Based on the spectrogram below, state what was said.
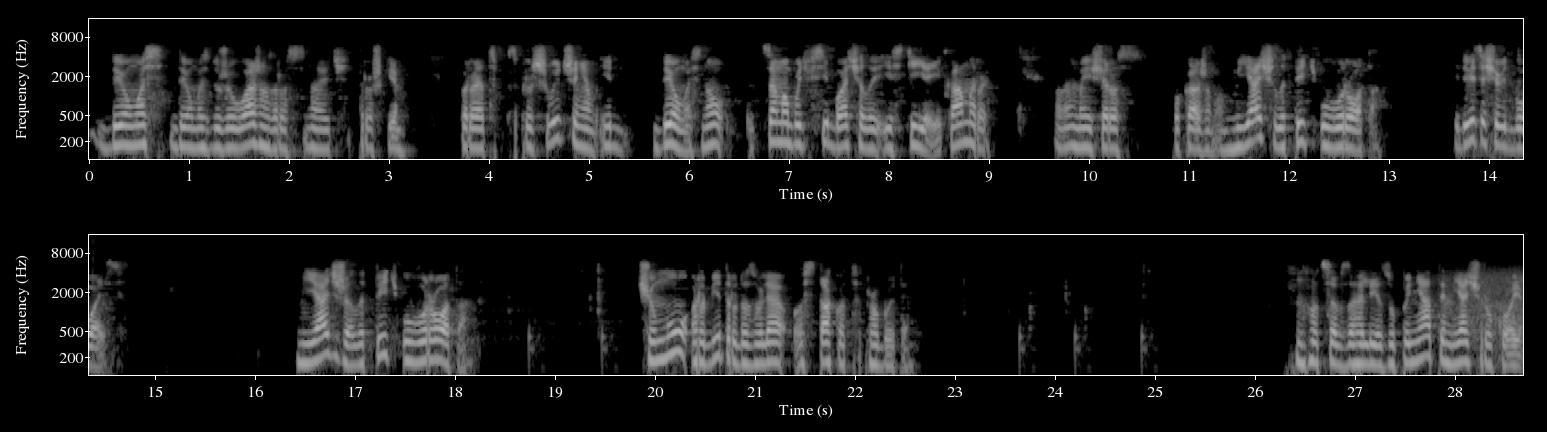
Дивимось, дивимось дуже уважно. Зараз навіть трошки вперед з пришвидшенням. І дивимось. Ну, це, мабуть, всі бачили із тієї камери. Але ми ще раз покажемо. М'яч летить у ворота. І дивіться, що відбувається. М'яч же летить у ворота. Чому арбітр дозволяє ось так от робити? Ну, це взагалі зупиняти м'яч рукою.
